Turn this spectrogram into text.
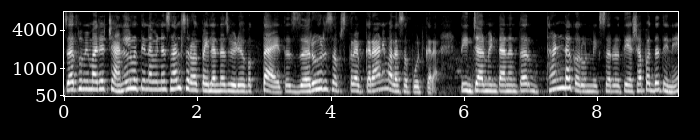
जर तुम्ही माझ्या चॅनलवरती नवीन असाल सर्वात पहिल्यांदाच व्हिडिओ बघताय तर जरूर सबस्क्राईब करा आणि मला सपोर्ट करा. तीन चार मिनटानंतर थंड करून मिक्सरवरती अशा पद्धतीने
